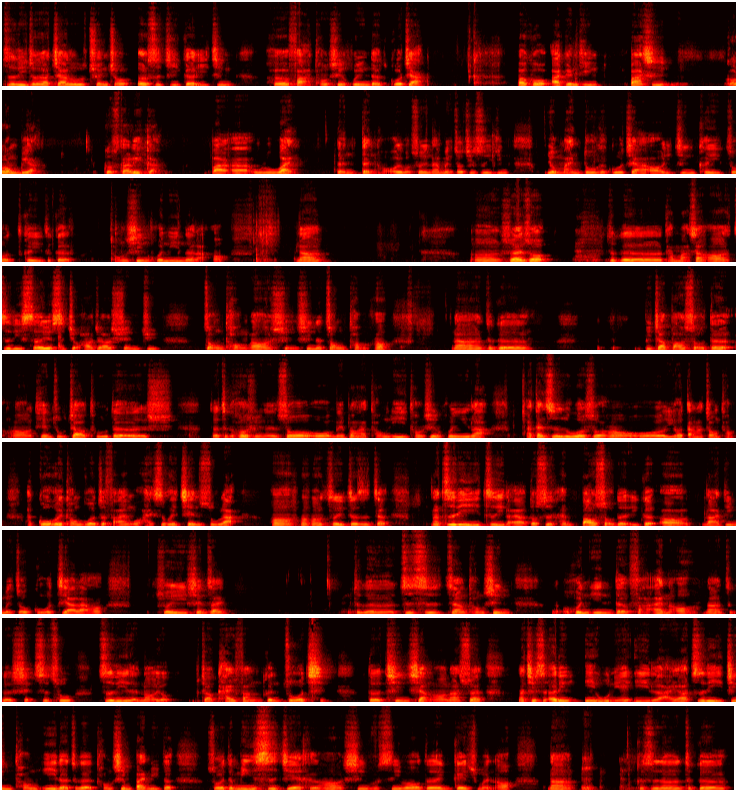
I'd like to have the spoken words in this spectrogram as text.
智利就要加入全球二十几个已经合法同性婚姻的国家，包括阿根廷、巴西、哥伦比亚、哥斯达黎加、巴啊乌鲁外等等。哦哟，所以南美洲其实已经有蛮多个国家哦，已经可以做可以这个同性婚姻的了哦。那嗯，虽然说。这个他马上哦，智利十二月十九号就要选举总统哦，选新的总统哈。那这个比较保守的哦，天主教徒的的这个候选人说，我没办法同意同性婚姻啦啊。但是如果说哈，我以后当了总统啊，国会通过这法案，我还是会签署啦哦。所以就是这样。那智利一直以来啊都是很保守的一个哦拉丁美洲国家啦哦，所以现在这个支持这样同性婚姻的法案哦，那这个显示出智利人哦有比较开放跟酌情的倾向哦。那虽然那其实二零一五年以来啊，智利已经同意了这个同性伴侣的所谓的民事结合哈，civil civil 的 engagement 哦。那 可是呢，这个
